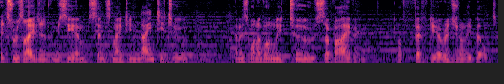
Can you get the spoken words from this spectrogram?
It's resided at the museum since 1992 and is one of only two surviving of 50 originally built.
